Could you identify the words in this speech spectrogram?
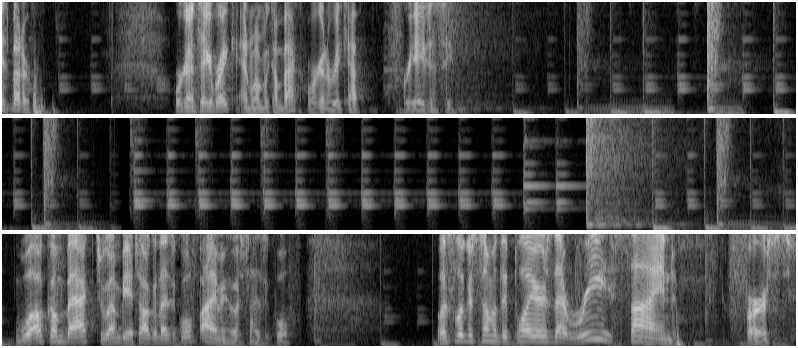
is better. We're going to take a break, and when we come back, we're going to recap free agency. Welcome back to NBA Talk with Isaac Wolf. I'm your host, Isaac Wolf. Let's look at some of the players that re signed first,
